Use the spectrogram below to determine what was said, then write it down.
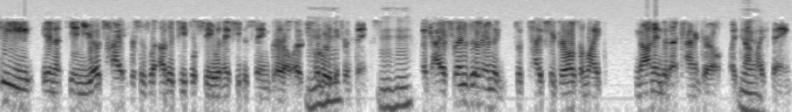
see in a, in your type versus what other people see when they see the same girl are totally Mhm. different things. hmm Like I have friends that are in the, types of girls I'm like not into that kind of girl, like Yeah. not my thing.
